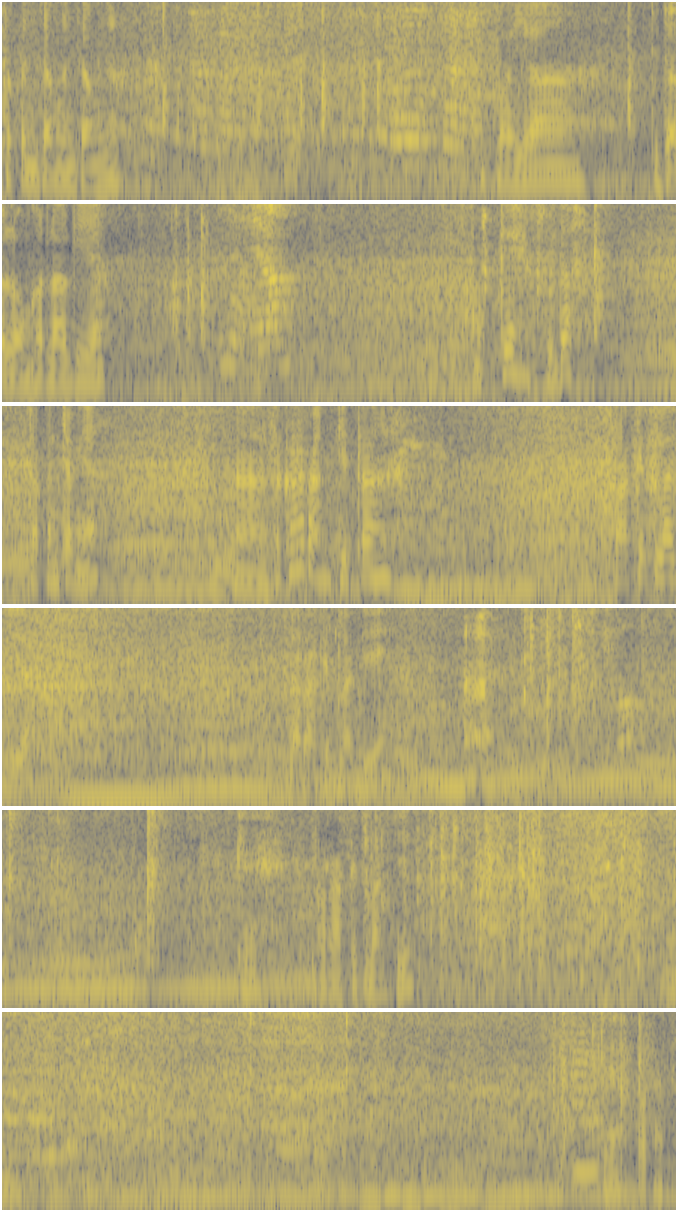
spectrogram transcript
sekencang-kencangnya. Supaya tidak longgar lagi ya. Oke sudah. Kita kencang ya. Nah sekarang kita rakit lagi ya kita rakit lagi. Oke kita rakit lagi. Oke perhati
